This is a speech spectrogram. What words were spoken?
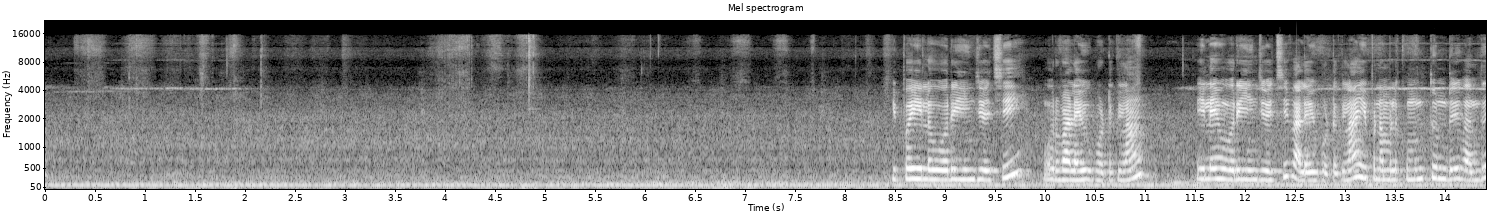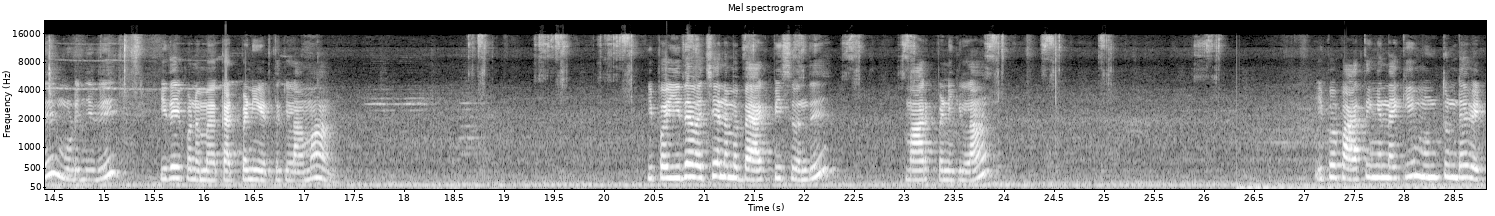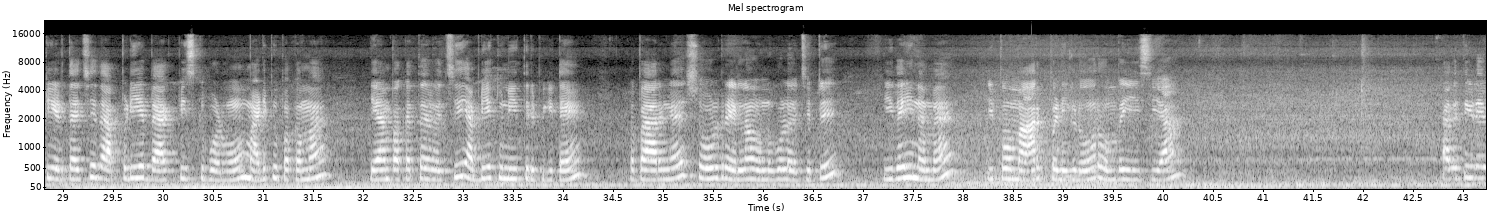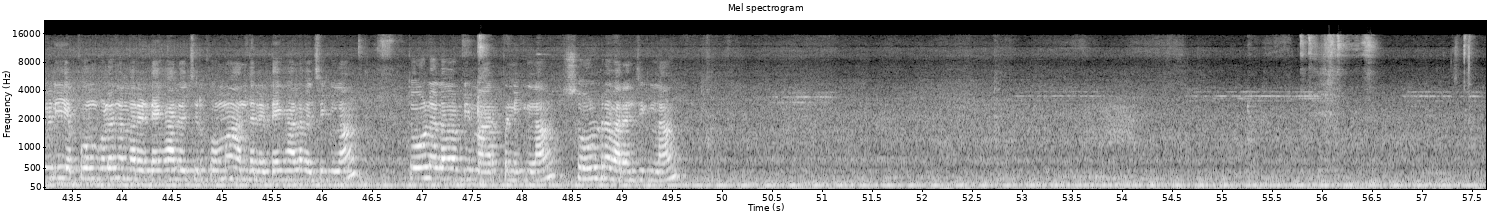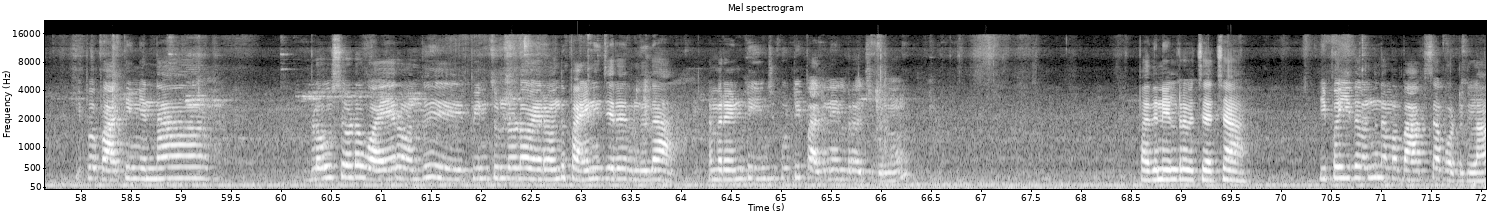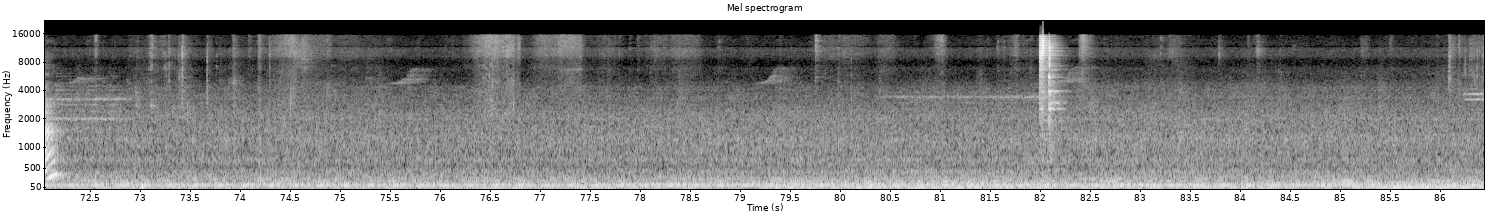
இப்போ இதில் ஒரு இஞ்சி வச்சு ஒரு வளைவு போட்டுக்கலாம். இதுலேயும் ஒரு இஞ்சி வச்சு வளைவு போட்டுக்கலாம். இப்போ நம்மளுக்கு முன்துண்டு வந்து முடிஞ்சுது. இதை இப்போ நம்ம கட் பண்ணி எடுத்துக்கலாமா? இப்போ இதை வச்சே நம்ம பேக் பீஸ் வந்து மார்க் பண்ணிக்கலாம். இப்போ பார்த்தீங்கன்னாக்கி முன் துண்டை வெட்டி எடுத்தாச்சு. இதை அப்படியே பேக் பீஸ்க்கு போடுவோம். மடிப்பு பக்கமாக என் பக்கத்தை வச்சு அப்படியே துணியை திருப்பிக்கிட்டேன். இப்போ பாருங்கள் ஷோல்டர் எல்லாம் ஒன்று போல் வச்சுட்டு இதையும் நம்ம இப்போ மார்க் பண்ணிக்கிடுவோம். ரொம்ப ஈஸியாக கழுத்து இடைவெளி எப்பவும் போல் நம்ம ரெண்டே கால் வச்சுருக்கோமோ? அந்த ரெண்டே காலை வச்சுக்கலாம். தோல் அளவு அப்படி மார்க் பண்ணிக்கலாம். ஷோல்டரை வரைஞ்சிக்கலாம். இப்போ பார்த்தீங்கன்னா ப்ளவுஸோட ஒயரம் வந்து பின் துண்டோட உயரம் வந்து பதினஞ்சரை இருந்ததா? நம்ம ரெண்டு இன்ச்சு கூட்டி பதினேழரை வச்சுக்கணும். பதினேழரை வச்சாச்சா? இப்போ இதை வந்து நம்ம பாக்ஸாக போட்டுக்கலாம்.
